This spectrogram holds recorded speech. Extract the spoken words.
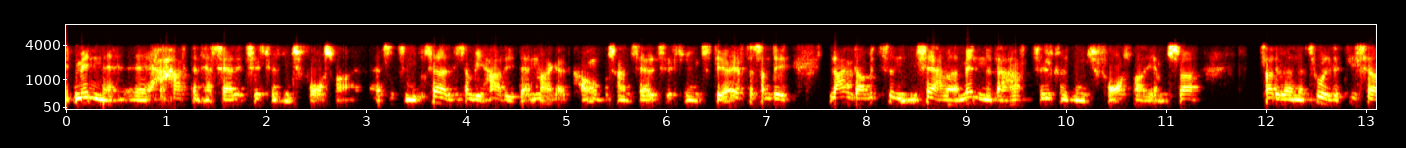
at mændene øh, har haft den her særlige tilknytning til forsvaret. Altså til militæret, ligesom vi har det i Danmark, at kongen har en særlig tilknytning til det. Og eftersom det langt op i tiden især har været mændene, der har haft tilknytning til forsvaret, jamen så, så har det været naturligt, at de så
